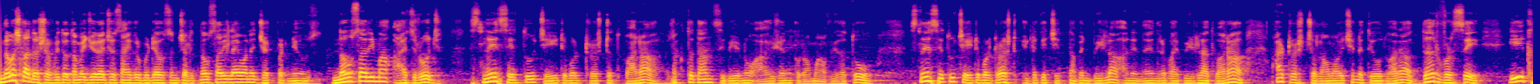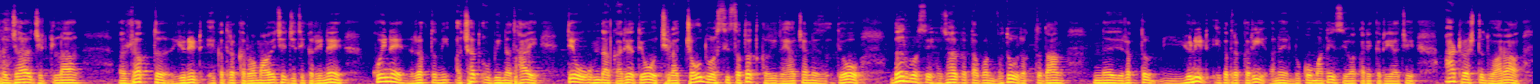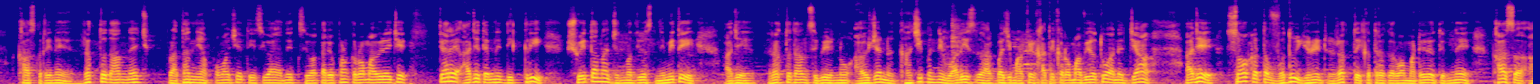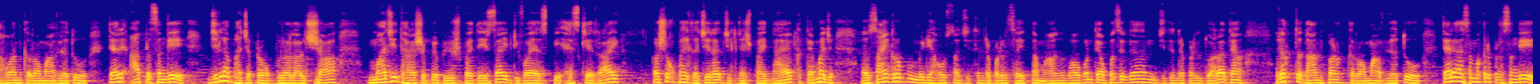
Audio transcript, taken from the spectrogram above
નમસ્કાર દર્શક મિત્રો, તમે જોઈ રહ્યા છો સાંઈ ગ્રુપ મીડિયા સંચાલિત નવસારી લાઈવ અને ઝટપટ ન્યૂઝ. નવસારીમાં આજરોજ સ્નેહ સેતુ ચેરિટેબલ ટ્રસ્ટ દ્વારા રક્તદાન શિબિરનું આયોજન કરવામાં આવ્યું હતું. સ્નેહ સેતુ ચેરિટેબલ ટ્રસ્ટ એટલે કે ચેતનાબેન બિરલા અને નરેન્દ્રભાઈ બિરલા દ્વારા આ ટ્રસ્ટ ચલાવવામાં આવે છે અને તેઓ દ્વારા દર વર્ષે એક હજાર જેટલા રક્ત યુનિટ એકત્ર કરવામાં આવે છે, જેથી કરીને કોઈને રક્તની અછત ઊભી ન થાય. તેવું ઉમદા કાર્ય તેઓ છેલ્લા ચૌદ વર્ષથી સતત કરી રહ્યા છે અને તેઓ દર વર્ષે હજાર કરતાં પણ વધુ રક્તદાન ને રક્ત યુનિટ એકત્ર કરી અને લોકો માટે સેવા કાર્ય કરી રહ્યા છે. આ ટ્રસ્ટ દ્વારા ખાસ કરીને રક્તદાનને જ પ્રાધાન્ય આપવામાં છે, તે સિવાય અનેક સેવા કાર્યો પણ કરવામાં આવી રહી છે. ત્યારે આજે તેમની દીકરી શ્વેતાના જન્મદિવસ નિમિત્તે આજે રક્તદાન શિબિરનું આયોજન ઘાંચીપંથની વાડી શાકભાજી માર્કેટ ખાતે કરવામાં આવ્યું હતું અને જ્યાં આજે સો કરતાં વધુ યુનિટ રક્ત એકત્ર કરવા માટે તેમને ખાસ આહવાન કરવામાં આવ્યું હતું. ત્યારે આ પ્રસંગે જિલ્લા ભાજપ પ્રમુખ ભુરાલાલ શાહ, માજી ધારાસભ્ય પિયુષભાઈ દેસાઈ, ડીવાયએસપી એસ કે રાય અશોકભાઈ ગજેરા જિગ્નેશભાઈ નાયક તેમજ સાંઈ ગ્રુપ મીડિયા હાઉસના જીતેન્દ્ર પટેલ સહિતના મહાનુભાવો પણ ત્યાં ઉપસ્થિત હતા અને જીતેન્દ્ર પટેલ દ્વારા ત્યાં રક્તદાન પણ કરવામાં આવ્યું હતું. ત્યારે આ સમગ્ર પ્રસંગે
